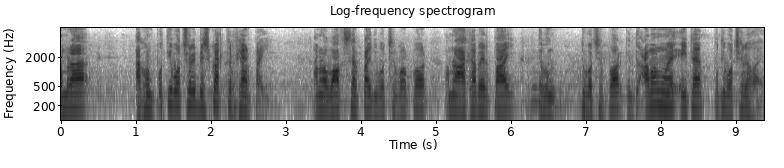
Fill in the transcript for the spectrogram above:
আমরা এখন প্রতি বছরে বেশ কয়েকটা ফেয়ার পাই। আমরা ওয়াপসার পাই দু বছর পর পর আমরা আকাবের পাই এবং দু বছর পর কিন্তু আমার মনে হয় এইটা প্রতি বছরে হয়।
